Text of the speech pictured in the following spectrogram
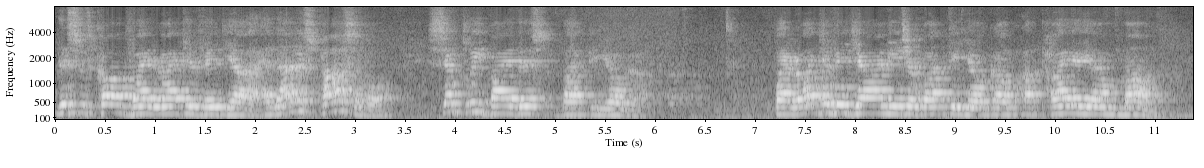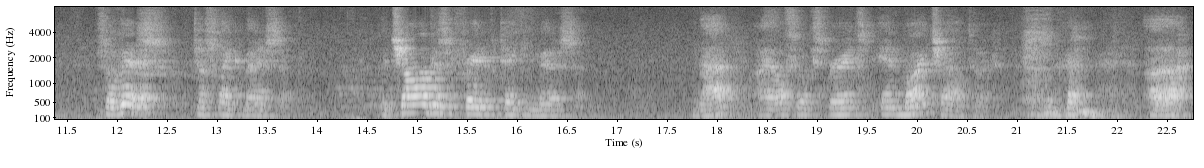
this is called Vairagya Vidya, and that is possible simply by this bhakti yoga. Vairagya Vidya Nija Bhakti Yogam Apayayam Mam. So this, just like medicine. The child is afraid of taking medicine. That I also experienced in my childhood. uh,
